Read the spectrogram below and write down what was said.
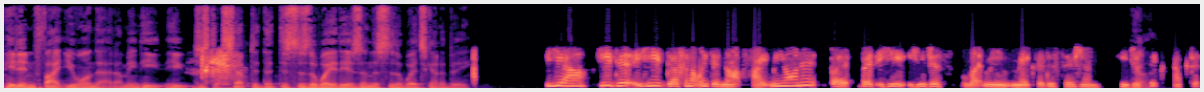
He didn't fight you on that. I mean, he, he just accepted that this is the way it is and this is the way it's going to be. Yeah, he did. He definitely did not fight me on it, but but he he just let me make the decision. He just Yeah. accepted.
